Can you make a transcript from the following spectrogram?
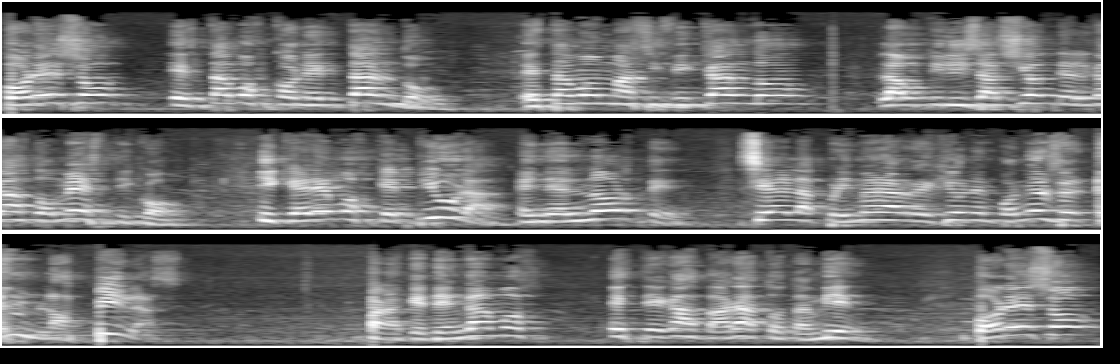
Por eso estamos conectando, estamos masificando la utilización del gas doméstico y queremos que Piura, en el norte, sea la primera región en ponerse las pilas para que tengamos este gas barato también. Por eso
